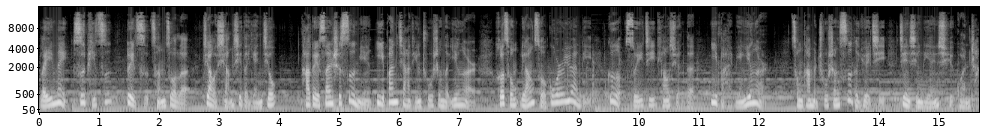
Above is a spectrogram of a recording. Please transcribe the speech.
雷内斯皮兹对此曾做了较详细的研究。他对三十四名一般家庭出生的婴儿和从两所孤儿院里各随机挑选的一百名婴儿，从他们出生四个月起进行连续观察，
